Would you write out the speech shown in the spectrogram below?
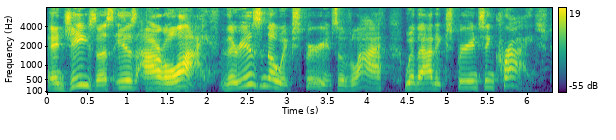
and Jesus is our life. There is no experience of life without experiencing Christ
